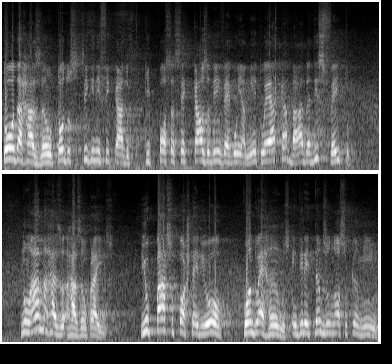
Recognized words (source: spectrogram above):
toda razão, todo significado que possa ser causa de envergonhamento é acabado, é desfeito. Não há mais razão para isso. E o passo posterior, quando erramos, endireitamos o nosso caminho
